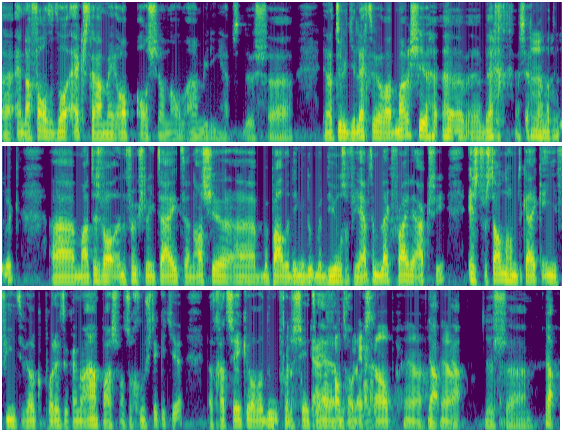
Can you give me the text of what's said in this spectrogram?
En daar valt het wel extra mee op als je dan al een aanbieding hebt. Dus ja, natuurlijk, je legt weer wat marge weg, zeg maar Mhm. natuurlijk. maar het is wel een functionaliteit. En als je bepaalde dingen doet met deals of je hebt een Black Friday actie, is het verstandig om te kijken in je feed welke producten kan ik nou aanpassen. Want zo'n groen stickertje, dat gaat zeker wel wat doen voor de CTR. Ja, valt zo. gewoon extra op. Ja, Ja, ja. Dus ja.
